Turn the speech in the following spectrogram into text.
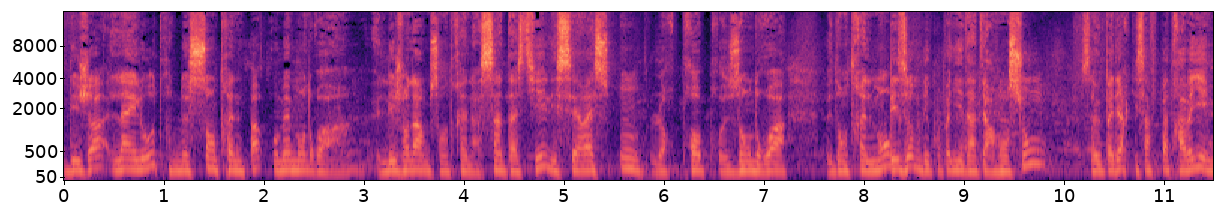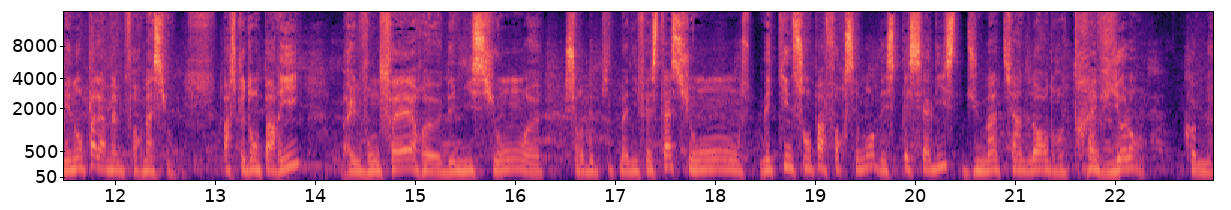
Déjà, l'un et l'autre ne s'entraînent pas au même endroit. Hein. Les gendarmes s'entraînent à Saint-Astier, les CRS ont leurs propres endroits d'entraînement. Les hommes des compagnies d'intervention, ça ne veut pas dire qu'ils ne savent pas travailler, mais n'ont pas la même formation. Parce que dans Paris, bah, ils vont faire euh, des missions euh, sur des petites manifestations, mais qui ne sont pas forcément des spécialistes du maintien de l'ordre très violent, comme euh,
